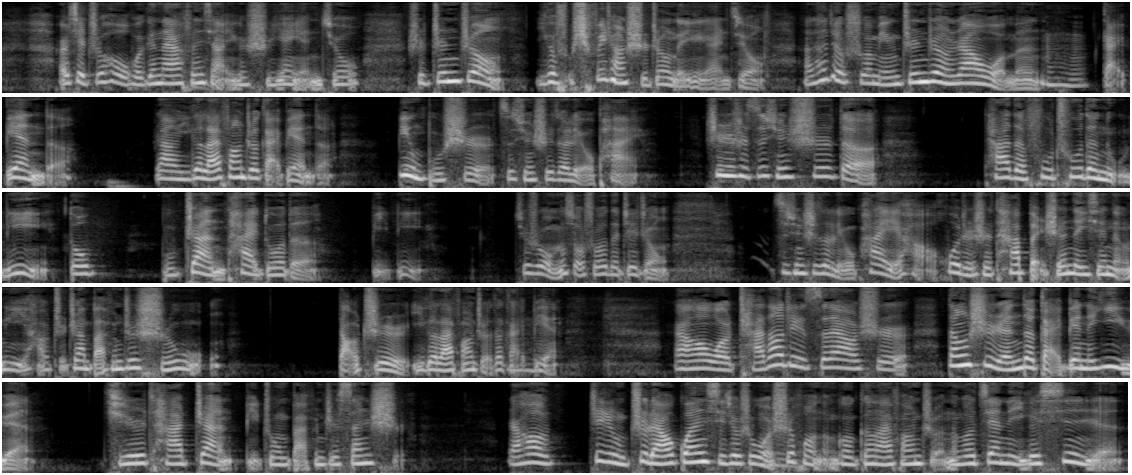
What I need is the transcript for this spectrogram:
而且之后我会跟大家分享一个实验研究，是真正一个是非常实证的一个研究，然后它就说明真正让我们嗯改变的，让一个来访者改变的，并不是咨询师的流派，甚至是咨询师的他的付出的努力都不占太多的比例，就是我们所说的这种咨询师的流派也好，或者是他本身的一些能力也好，只占百分之十五，导致一个来访者的改变。然后我查到这个资料是当事人的改变的意愿，其实它占比重百分之三十。然后这种治疗关系，就是我是否能够跟来访者能够建立一个信任、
